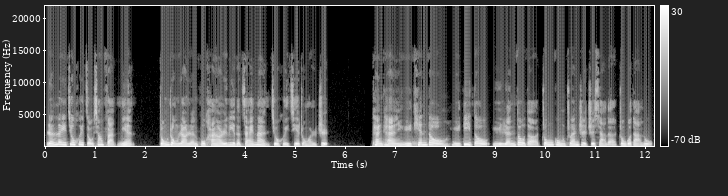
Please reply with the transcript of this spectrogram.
人类就会走向反面。种种让人不寒而栗的灾难就会接踵而至。看看与天斗、与地斗、与人斗的中共专制之下的中国大陆，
